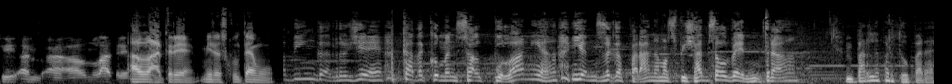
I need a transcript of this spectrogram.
Sí, a- amb l'altre. El Latre. Mira, escoltem-ho. Vinga, Roger, que ha de començar el Polònia i ens agafaran amb els pixats al ventre. Parla per tu, pare.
